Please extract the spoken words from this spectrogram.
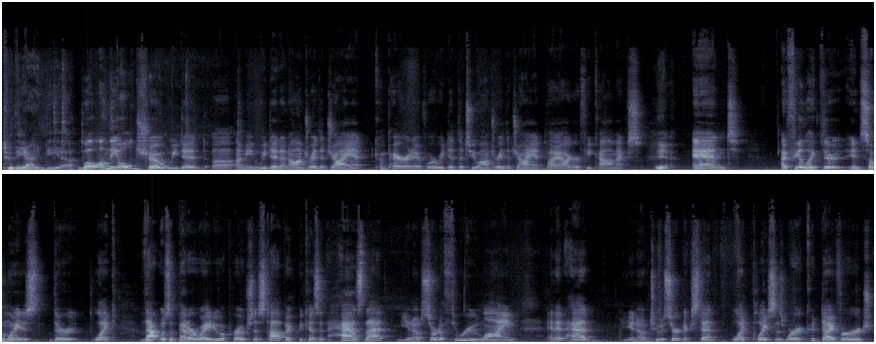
to the idea. Well, on the old show, we did. Uh, I mean, we did an Andre the Giant comparative where we did the two Andre the Giant biography comics. Yeah. and I feel like they're in some ways they're like that was a better way to approach this topic because it has that you know sort of through line and it had you know to a certain extent like places where it could diverge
